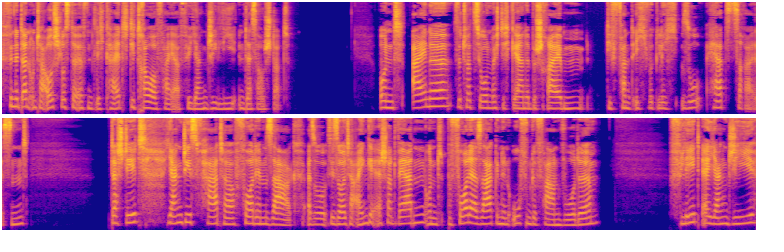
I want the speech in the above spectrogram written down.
findet dann unter Ausschluss der Öffentlichkeit die Trauerfeier für Yang Ji Lee in Dessau statt. Und eine Situation möchte ich gerne beschreiben, die fand ich wirklich so herzzerreißend. Da steht Yang Jis Vater vor dem Sarg. Also sie sollte eingeäschert werden und bevor der Sarg in den Ofen gefahren wurde, fleht er Yang Ji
